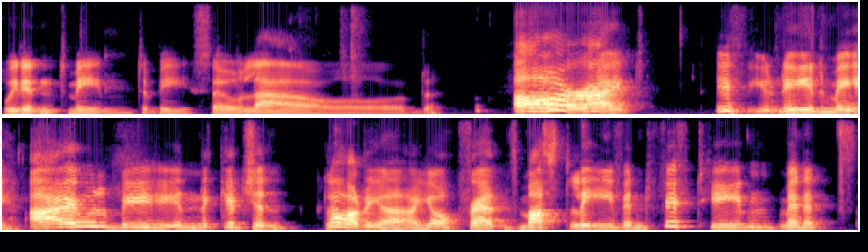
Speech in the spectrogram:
we didn't mean to be so loud. All right. If you need me, I will be in the kitchen. Claudia, your friends must leave in 15 minutes.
